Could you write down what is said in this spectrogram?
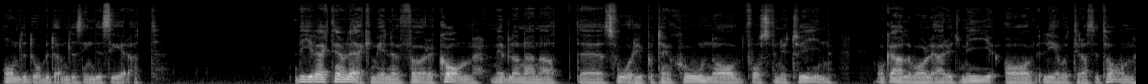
om det då bedömdes indicerat. Biverkningar av läkemedlen förekom med bland annat eh, svår hypotension av fosfenytoin och allvarlig arytmi av levotiracetam.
